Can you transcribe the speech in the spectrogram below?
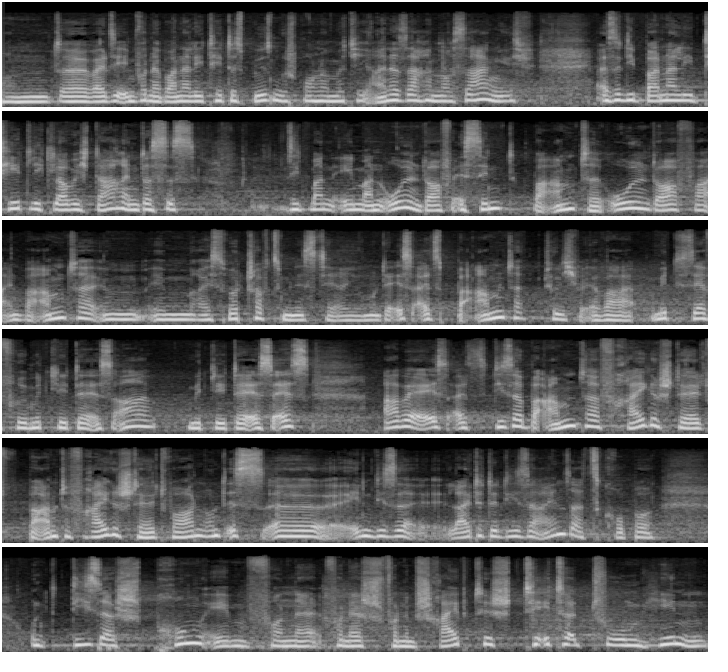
Und äh, weil Sie eben von der Banalität des Bösen gesprochen haben, möchte ich eine Sache noch sagen. Ich, also die Banalität liegt, glaube ich, darin, dass es, sieht man eben an Ohlendorf, es sind Beamte. Ohlendorf war ein Beamter im, im Reichswirtschaftsministerium und er ist als Beamter, natürlich, er war mit, sehr früh Mitglied der SA, Mitglied der SS, aber er ist als dieser Beamter freigestellt, Beamte freigestellt worden und ist äh, in diese, leitete diese Einsatzgruppe. Und dieser Sprung eben von, der, von, der, von dem Schreibtischtätertum hin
